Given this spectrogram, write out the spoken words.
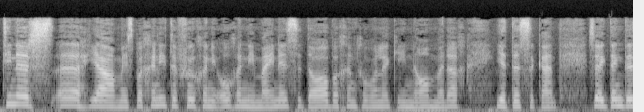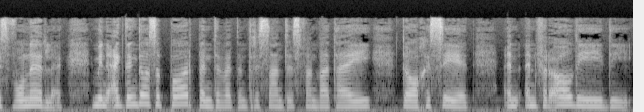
tieners uh, ja, mens begin nie te vroeg in die oggend nie. Myne se dae begin gewoonlik hier na middag ete se kant. So ek dink dis wonderlik. Ek meen ek dink daar's 'n paar punte wat interessant is van wat hy daar gesê het en en veral die die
